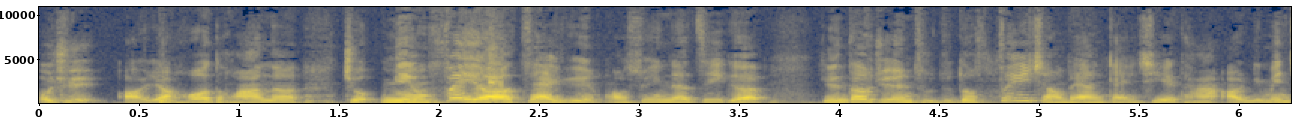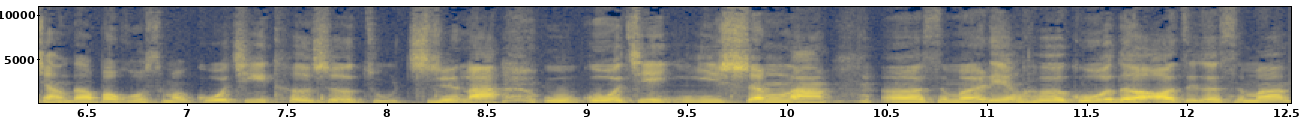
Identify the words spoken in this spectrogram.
我去啊，然后的话呢就免费哦载运哦，所以呢这个人道救援组织都非常非常感谢他啊。里面讲到包括什么国际特色组织啦、无国界医生啦、呃什么联合国的哦这个什么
